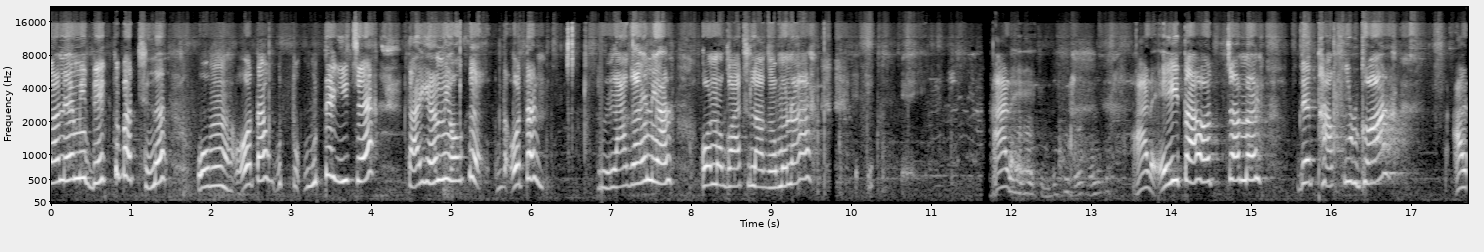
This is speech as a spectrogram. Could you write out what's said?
জানি আমি দেখতে পাচ্ছি না। ও ওটা উঠে গেছে তাই আমি ওকে, ওটা লাগাইনি আর কোনো গাছ লাগাবো না। আর আর এইটা হচ্ছে আমার যে ঠাকুর ঘর আর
